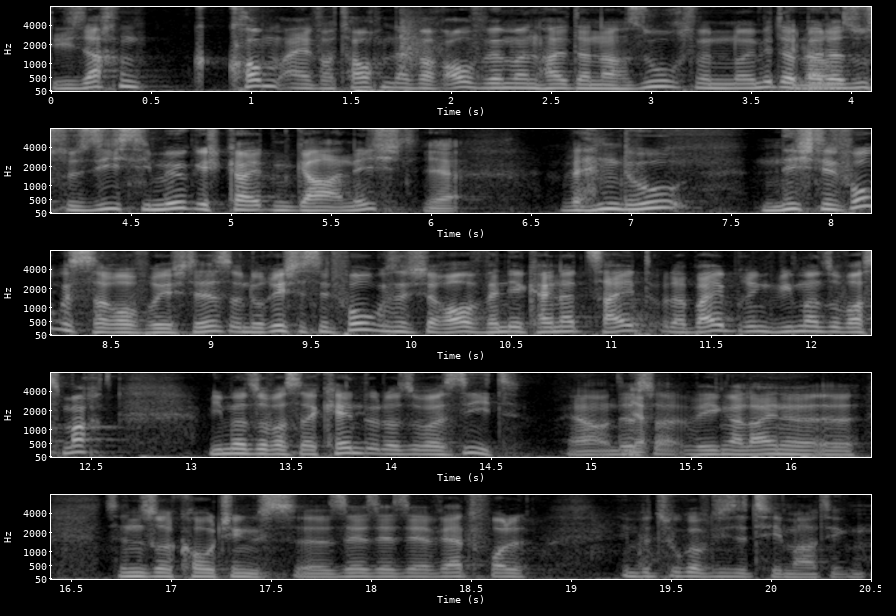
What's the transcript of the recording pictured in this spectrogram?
die Sachen kommen einfach, tauchen einfach auf, wenn man halt danach sucht, wenn du neue Mitarbeiter Genau. suchst, du siehst die Möglichkeiten gar nicht, Ja, wenn du nicht den Fokus darauf richtest und du richtest den Fokus nicht darauf, wenn dir keiner Zeit oder beibringt, wie man sowas macht, wie man sowas erkennt oder sowas sieht. Ja, und Ja. deswegen alleine äh, sind unsere Coachings äh, sehr, sehr, sehr wertvoll in Bezug auf diese Thematiken.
